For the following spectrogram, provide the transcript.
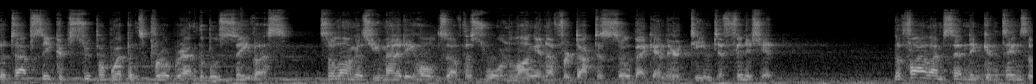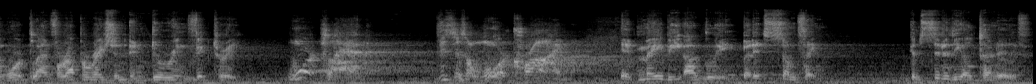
the top secret super weapons program that will save us. So long as humanity holds off the swarm long enough for Dr. Sobeck and her team to finish it. The file I'm sending contains the war plan for Operation Enduring Victory. War plan. This is a war crime. It may be ugly, but it's something. Consider the alternative.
